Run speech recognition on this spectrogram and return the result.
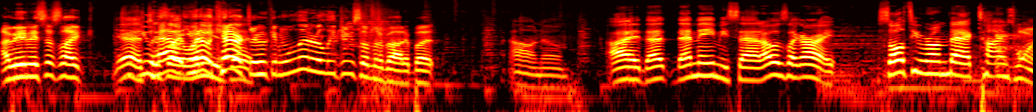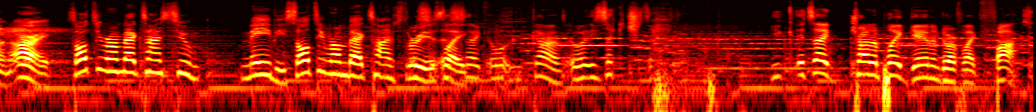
I mean, it's just like yeah, it's you just have like you have a character who can literally do something about it, but I don't know. I that that made me sad. I was like, all right, salty run back times one. All right, salty run back times two, maybe. Salty run back times three. It's, like, well, Gons, well, he's like, you, it's like trying to play Ganondorf like Fox.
